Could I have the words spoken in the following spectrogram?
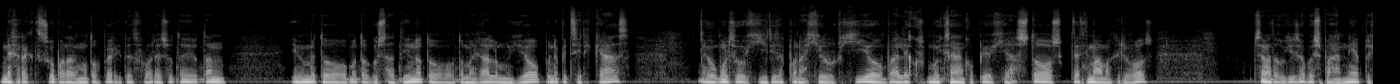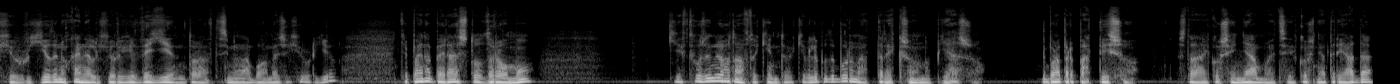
Είναι χαρακτηριστικό παράδειγμα, το έχω πει αρκετές φορές. Όταν, όταν είμαι με, το, με τον Κωνσταντίνο, το, το μεγάλο μου γιο, που είναι πιτσυρικά. Εγώ μόλις έχω γυρίσει από ένα χειρουργείο, μου έχει ξανακοπεί ο χιαστός, δεν θυμάμαι ακριβώς ψεματαγωγή από Ισπανία, από το χειρουργείο. Δεν έχω κάνει άλλο χειρουργείο. Δεν γίνεται τώρα αυτή τη στιγμή να μπω αμέσως στο χειρουργείο. Και πάει να περάσει το δρόμο. Και ευτυχώς δεν έρχονταν αυτοκίνητο. Και βλέπω δεν μπορώ να τρέξω να το πιάσω. Δεν μπορώ να περπατήσω στα 29 μου, έτσι, 29-30.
